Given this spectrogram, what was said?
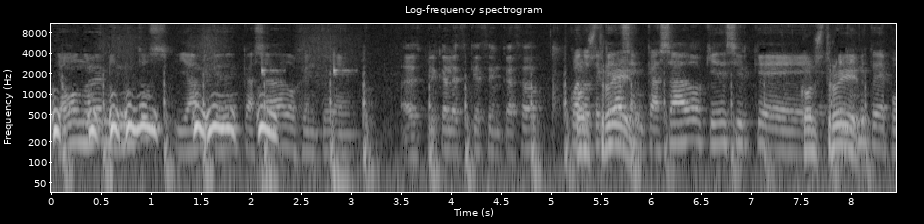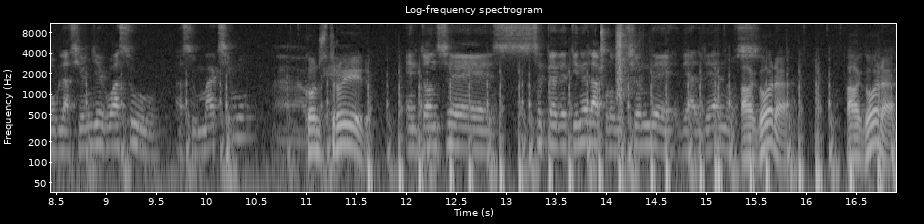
Llevamos nueve minutos y ya me quedé encasado, gente. A ver, explícales qué es en casado. Cuando te Construir. quedas encasado quiere decir que Construir. el límite de población llegó a su, a su máximo. Ah. Construir. Entonces se te detiene la producción de, de aldeanos. Agora. Agora.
